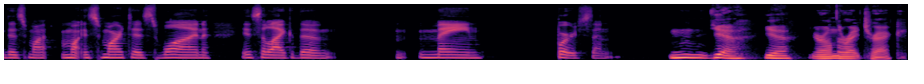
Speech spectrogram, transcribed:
the smart smartest one it's like the main person Mm, yeah, yeah, you're on the right track.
